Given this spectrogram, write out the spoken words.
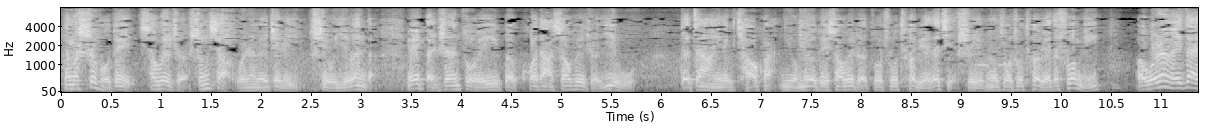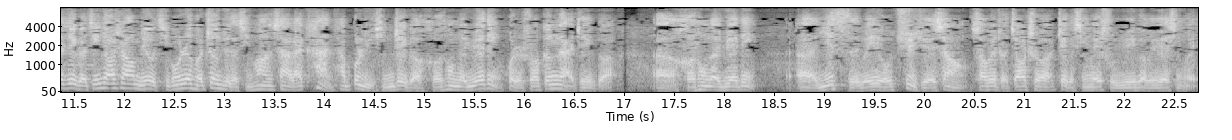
那么是否对消费者生效，我认为这里是有疑问的，因为本身作为一个扩大消费者义务的这样一个条款，你有没有对消费者做出特别的解释，有没有做出特别的说明？呃，我认为在这个经销商没有提供任何证据的情况下来看，他不履行这个合同的约定，或者说更改这个呃合同的约定。呃，以此为由拒绝向消费者交车，这个行为属于一个违约行为。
